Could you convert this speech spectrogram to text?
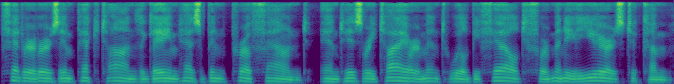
Federer's impact on the game has been profound, and his retirement will be felt for many years to come.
